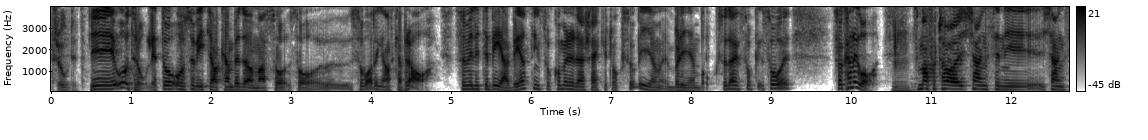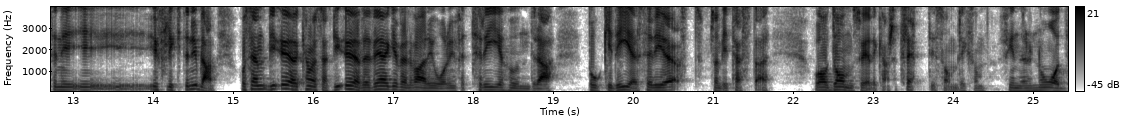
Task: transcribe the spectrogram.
Otroligt. Eh, otroligt. Och, och så vitt jag kan bedöma så, så, så var det ganska bra. Så med lite bearbetning så kommer det där säkert också bli en, bli en bok. Så, där, så, så, så kan det gå. Mm. Så man får ta chansen i, chansen i, i, i flykten ibland. Och sen vi, kan man säga att vi överväger väl varje år ungefär 300 bokidéer seriöst som vi testar. Och av dem så är det kanske 30 som liksom finner nåd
